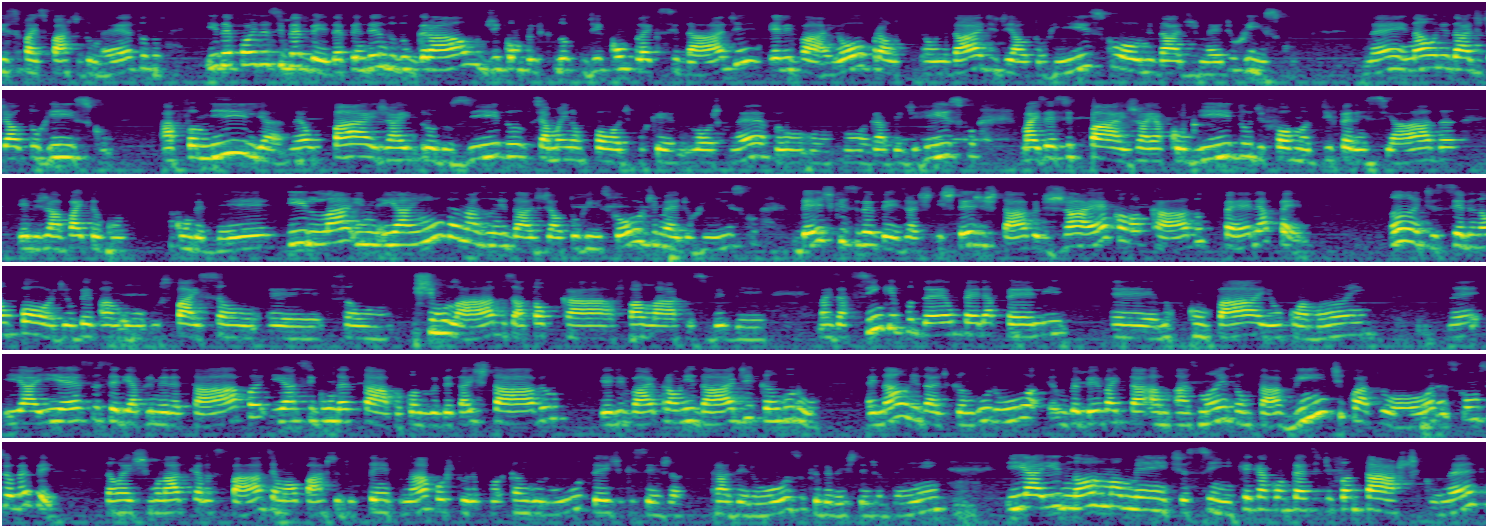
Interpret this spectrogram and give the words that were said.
isso faz parte do método. E depois esse bebê, dependendo do grau de, de complexidade, ele vai ou para a unidade de alto risco ou unidade de médio risco. Né? E na unidade de alto risco, a família, né, o pai já é introduzido, se a mãe não pode, porque, lógico, né, foi um, uma gravidez de risco, mas esse pai já é acolhido de forma diferenciada, ele já vai ter o contato com o bebê, e lá, e, e ainda nas unidades de alto risco ou de médio risco, desde que esse bebê já esteja estável, ele já é colocado pele a pele. Antes, se ele não pode, os pais são, é, são estimulados a tocar, a falar com esse bebê. Mas assim que puder, o pele a pele é, com o pai ou com a mãe. Né? E aí, essa seria a primeira etapa. E a segunda etapa, quando o bebê está estável, ele vai para a unidade canguru. Aí na unidade canguru, o bebê vai estar, tá, as mães vão estar tá 24 horas com o seu bebê. Então é estimulado que elas passem a maior parte do tempo na postura canguru, desde que seja prazeroso, que o bebê esteja bem. E aí, normalmente, assim, o que, que acontece de fantástico, né?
